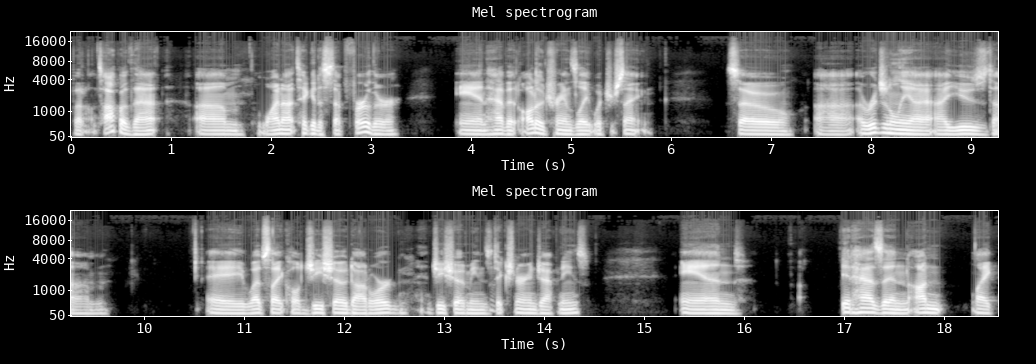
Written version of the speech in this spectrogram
But on top of that, um, why not take it a step further and have it auto translate what you're saying? So uh, originally, I, I used um, a website called jisho.org. Jisho means hmm. dictionary in Japanese, and it has an on like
